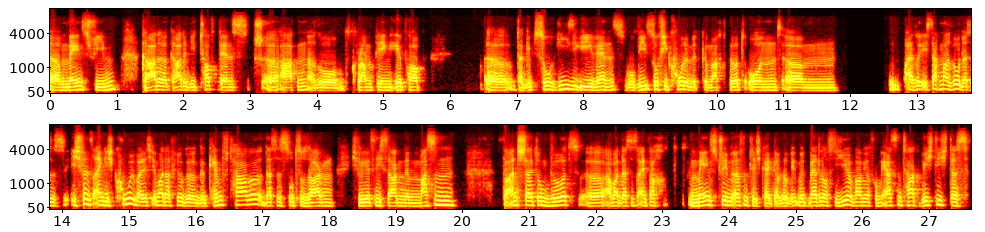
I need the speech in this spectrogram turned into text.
äh, Mainstream. Gerade gerade die Top Dance Arten, also Crumping, Hip Hop, äh, da gibt es so riesige Events, wo wie so viel Kohle mitgemacht wird. Und ähm, also ich sag mal so, das ist, ich finde es eigentlich cool, weil ich immer dafür ge gekämpft habe, dass es sozusagen, ich will jetzt nicht sagen, eine Massenveranstaltung wird, äh, aber dass es einfach Mainstream-Öffentlichkeit. Also mit Battle of the Year war mir vom ersten Tag wichtig, dass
